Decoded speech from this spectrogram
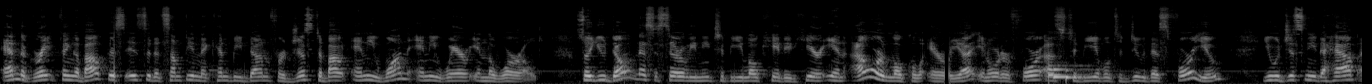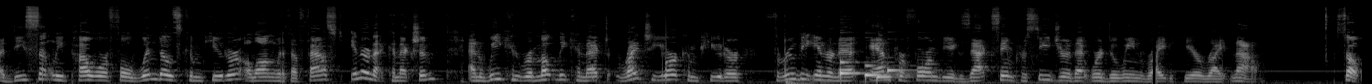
And the great thing about this is that it's something that can be done for just about anyone, anywhere in the world. So you don't necessarily need to be located here in our local area in order for us to be able to do this for you. You would just need to have a decently powerful Windows computer along with a fast internet connection, and we can remotely connect right to your computer through the internet and perform the exact same procedure that we're doing right here, right now. So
